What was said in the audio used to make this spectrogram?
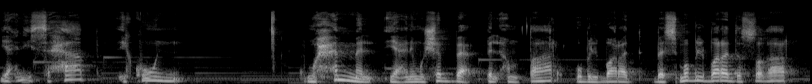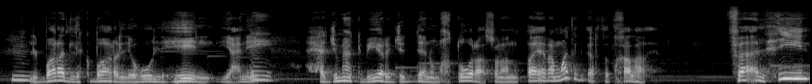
يعني السحاب يكون محمل يعني مشبع بالأمطار وبالبرد بس مو بالبرد الصغار مم. البرد الكبار اللي هو الهيل يعني اي حجمها كبير جدا ومخطورة أصلا الطائرة ما تقدر تدخلها. فالحين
